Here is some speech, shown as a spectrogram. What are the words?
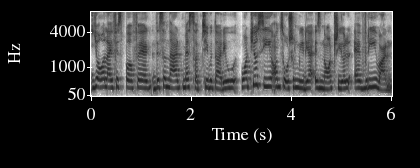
your life is perfect this and that मैं सच्ची बता रही हूँ what you see on social media is not real everyone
